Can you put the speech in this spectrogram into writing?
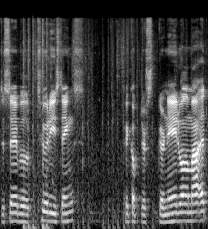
disable two of these things. Pick up their grenade while I'm at it.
